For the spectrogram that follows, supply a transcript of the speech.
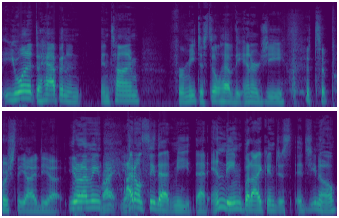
you want it to happen in in time for me to still have the energy to push the idea. You know what I mean? right, yeah. I don't see that me that ending, but I can just it's you know.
